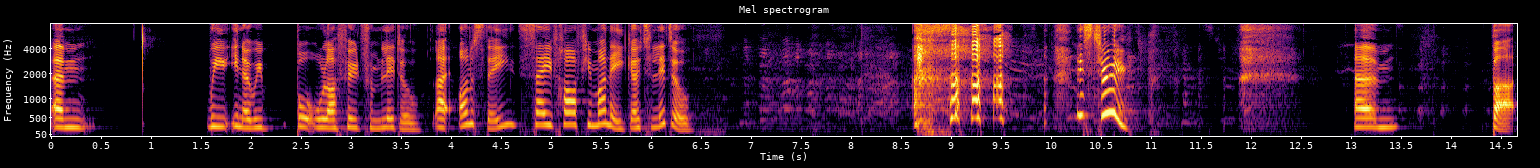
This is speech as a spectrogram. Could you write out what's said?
Um, we, you know, we bought all our food from Lidl. Like, honestly, save half your money, go to Lidl. it's true. Um, but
